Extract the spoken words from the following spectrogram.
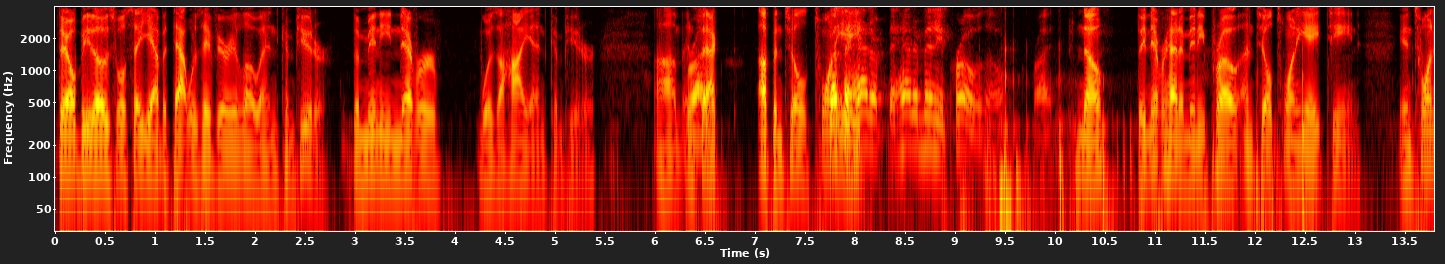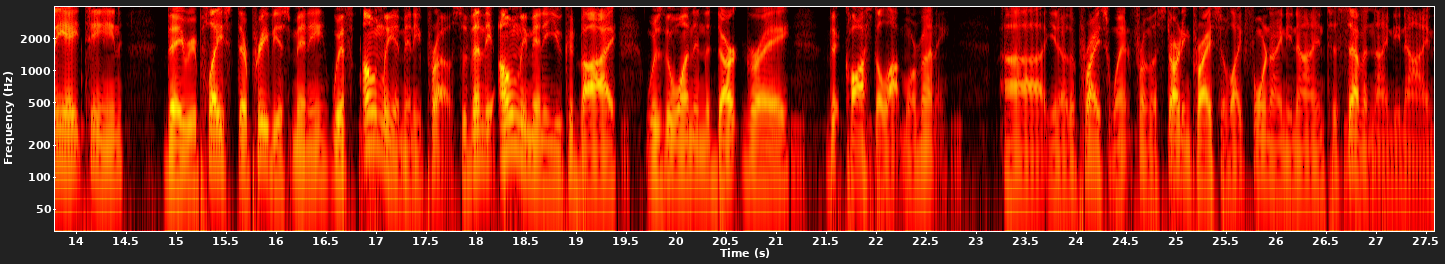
there'll be those who will say, yeah, but that was a very low end computer. The Mini never was a high end computer. Um, in Right. fact, up until But they 28, had a they had a Mini Pro though, right? no, they never had a Mini Pro until 2018. In 2018, they replaced their previous Mini with only a Mini Pro. So then the only Mini you could buy was the one in the dark gray that cost a lot more money. Uh, you know, the price went from a starting price of like 4.99 to 7.99,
